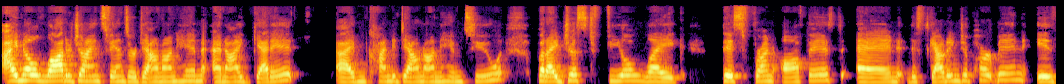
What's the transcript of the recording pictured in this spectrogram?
I know a lot of Giants fans are down on him, and I get it. I'm kind of down on him too, but I just feel like this front office and the scouting department is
